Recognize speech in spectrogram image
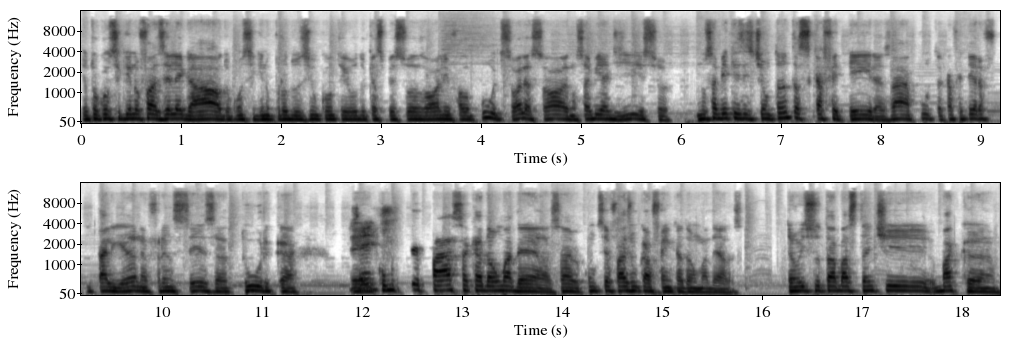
eu tô conseguindo fazer legal, tô conseguindo produzir um conteúdo que as pessoas olhem e falam, putz, olha só, eu não sabia disso, não sabia que existiam tantas cafeteiras, ah, puta, cafeteira italiana, francesa, turca, é, como você passa cada uma delas, sabe? Como você faz um café em cada uma delas. Então isso tá bastante bacana.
